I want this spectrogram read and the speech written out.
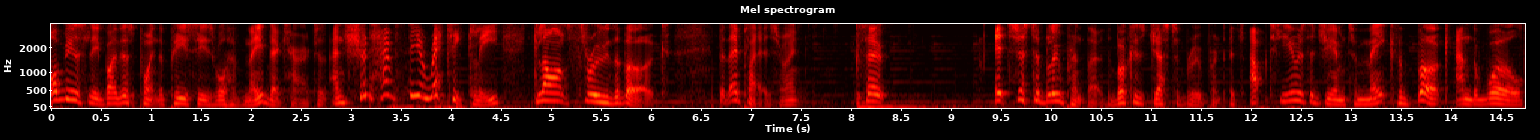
Obviously, by this point, the PCs will have made their characters and should have theoretically glanced through the book. But they're players, right? So, it's just a blueprint, though. The book is just a blueprint. It's up to you as the GM to make the book and the world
